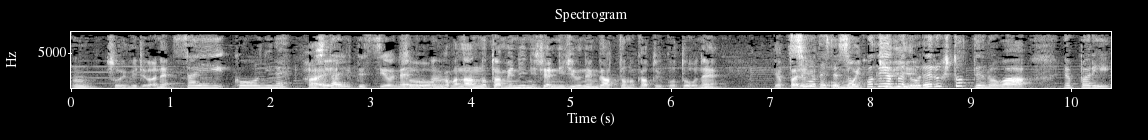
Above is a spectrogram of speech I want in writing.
うん、うん、そういう意味ではね。最高にね、はい。したいですよね。そう、ん。まあ何のために2020年があったのかということをねやっぱりそうですね、そこでやっぱり乗れる人っていうのは、やっぱり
